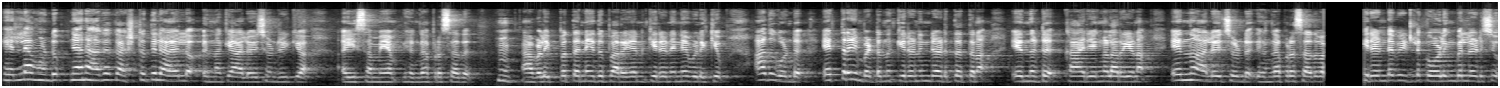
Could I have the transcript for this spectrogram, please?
എല്ലാം കൊണ്ടും ഞാൻ ആകെ കഷ്ടത്തിലായല്ലോ എന്നൊക്കെ ആലോചിച്ചുകൊണ്ടിരിക്കുക. ഈ സമയം ഗംഗാപ്രസാദ്. അവൾ അവളിപ്പം തന്നെ ഇത് പറയാൻ കിരണിനെ വിളിക്കും. അതുകൊണ്ട് എത്രയും പെട്ടെന്ന് കിരണിന്റെ അടുത്തെത്തണം എന്നിട്ട് കാര്യങ്ങൾ അറിയണം എന്നും ആലോചിച്ചുകൊണ്ട് ഗംഗാപ്രസാദ് കിരണിന്റെ വീട്ടിൽ കോളിംഗ് ബെല്ലടിച്ചു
